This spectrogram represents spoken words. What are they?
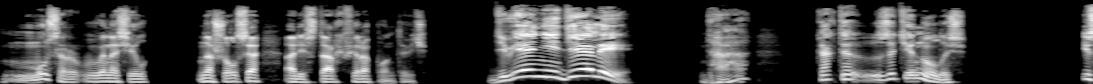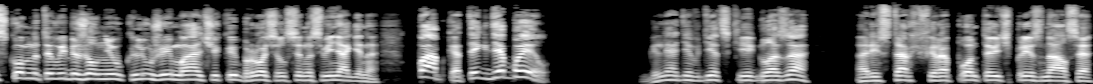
«Мусор выносил», — нашелся Аристарх Ферапонтович. «Две недели!» «Да, как-то затянулось». Из комнаты выбежал неуклюжий мальчик и бросился на Свинягина. «Папка, ты где был?» Глядя в детские глаза, Аристарх Ферапонтович признался.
